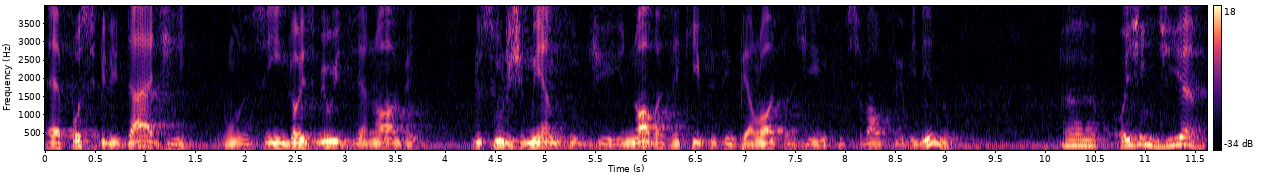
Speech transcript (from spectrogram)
é, possibilidade, vamos assim, em 2019 do surgimento de novas equipes em Pelotas de futsal feminino? Uh, hoje em dia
